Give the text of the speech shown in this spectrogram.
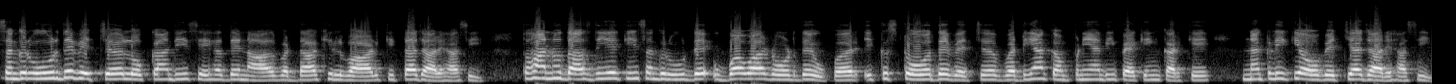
ਸੰਗਰੂਰ ਦੇ ਵਿੱਚ ਲੋਕਾਂ ਦੀ ਸਿਹਤ ਦੇ ਨਾਲ ਵੱਡਾ ਖਿਲਵਾੜ ਕੀਤਾ ਜਾ ਰਿਹਾ ਸੀ। ਤੁਹਾਨੂੰ ਦੱਸ ਦਈਏ ਕਿ ਸੰਗਰੂਰ ਦੇ ਉੱਬਾਵਾਰ ਰੋਡ ਦੇ ਉੱਪਰ ਇੱਕ ਸਟੋਰ ਦੇ ਵਿੱਚ ਵੱਡੀਆਂ ਕੰਪਨੀਆਂ ਦੀ ਪੈਕਿੰਗ ਕਰਕੇ ਨਕਲੀ ਘਿਓ ਵੇਚਿਆ ਜਾ ਰਿਹਾ ਸੀ,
